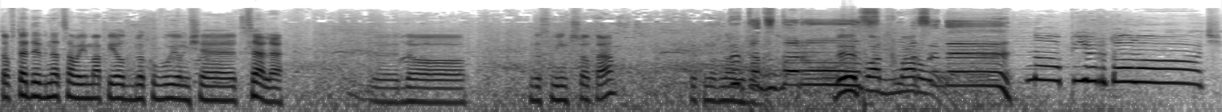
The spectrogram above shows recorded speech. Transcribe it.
to wtedy na całej mapie odblokowują się cele y, do, do swing których można Wypad użyć. z baru! Wypad z baru! No pierdolać!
